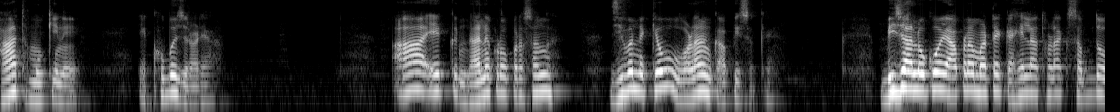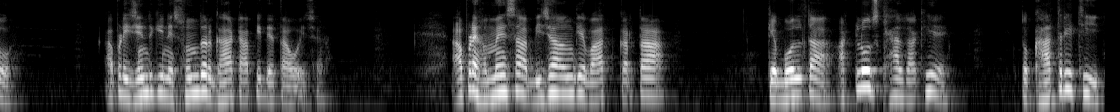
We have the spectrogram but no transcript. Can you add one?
હાથ મૂકીને એ ખૂબ જ રડ્યા. આ એક નાનકડો પ્રસંગ જીવનને કેવો વળાંક આપી શકે? બીજા લોકોએ આપણા માટે કહેલા થોડાક શબ્દો આપણી જિંદગીને સુંદર ઘાટ આપી દેતા હોય છે. આપણે હંમેશા બીજા અંગે વાત કરતા કે બોલતા આટલો જ ખ્યાલ રાખીએ, તો ખાતરીથી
